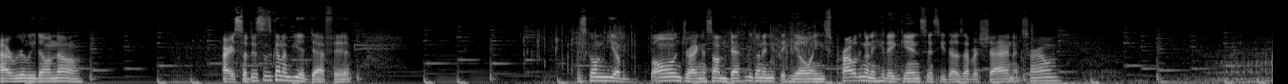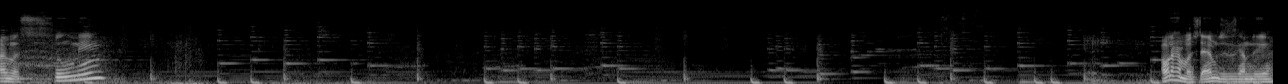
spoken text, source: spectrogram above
I really don't know. Alright, so this is going to be a death hit. It's going to be a Bone Dragon, so I'm definitely going to need the heal. And he's probably going to hit again since he does have a shot next round. I'm assuming... I wonder how much damage this is gonna do.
